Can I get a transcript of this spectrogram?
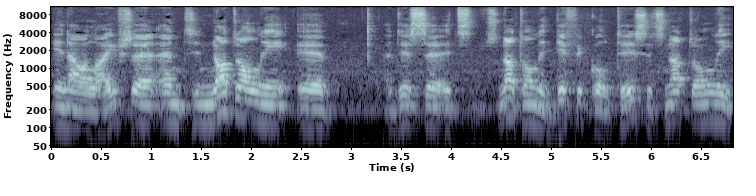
in our lives, uh, and not only uh, this, uh, it's, it's, not only difficulties, it's not only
